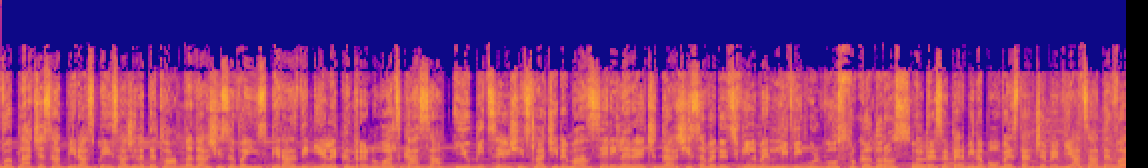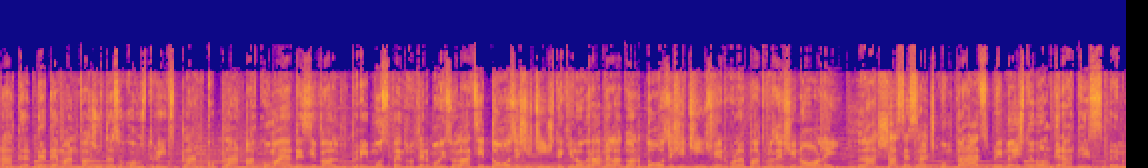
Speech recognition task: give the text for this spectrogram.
Vă place să admirați peisajele de toamnă, dar și să vă inspirați din ele când renovați casa. Iubiți să ieșiți la cinema în seriile reci, dar și să vedeți filme în livingul vostru călduros. Unde se termină povestea, începe viața adevărată. Dedeman vă ajută să construiți plan cu plan. Acum ai adeziv alb Primus pentru termoizolații 25 de kg la doar 25,49 lei. La 6 saci cumpărați, primești unul gratis. În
